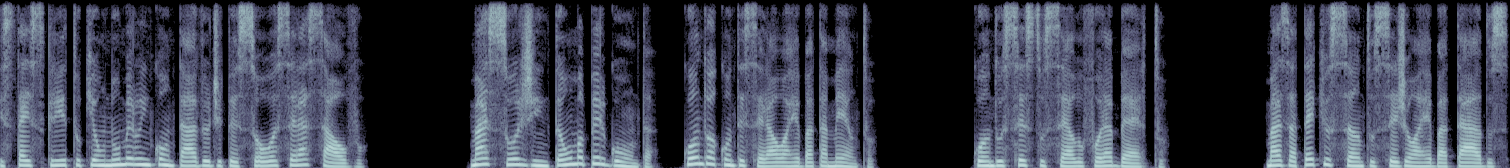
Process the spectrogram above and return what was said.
Está escrito que um número incontável de pessoas será salvo. Mas surge então uma pergunta: quando acontecerá o arrebatamento? Quando o sexto selo for aberto. Mas até que os santos sejam arrebatados,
